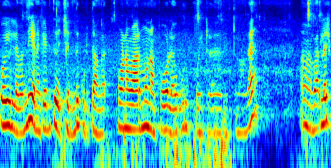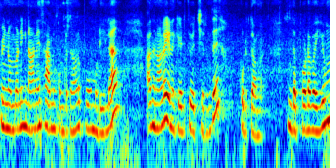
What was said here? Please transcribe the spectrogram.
கோயிலில் வந்து எனக்கு எடுத்து வச்சுருந்து கொடுத்தாங்க. போன வாரமும் நான் போகல ஊருக்கு போயிட்டு இருந்ததுனால வரலட்சுமி நோம்பன்னைக்கு நானே சாமி கும்பிட்டதுனால போக முடியல. அதனால் எனக்கு எடுத்து வச்சுருந்து கொடுத்தாங்க. இந்த புடவையும்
